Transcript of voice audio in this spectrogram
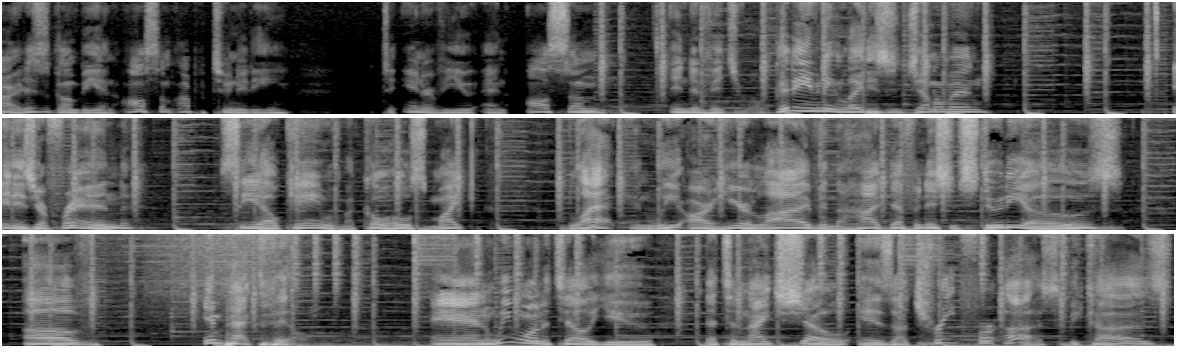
All right, this is going to be an awesome opportunity to interview an awesome individual. Good evening, ladies and gentlemen. It is your friend, CL King, with my co host, Mike Black, and we are here live in the high definition studios of Impactville. And we want to tell you that tonight's show is a treat for us because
